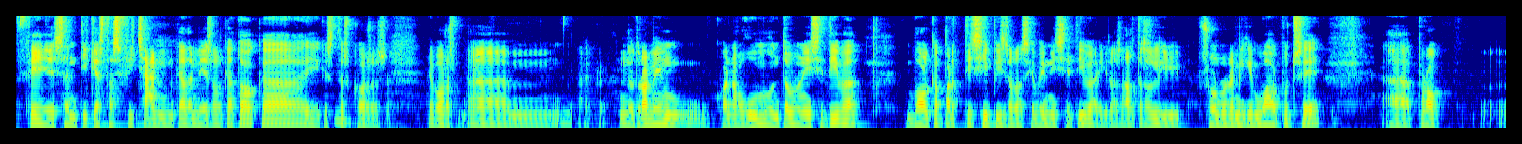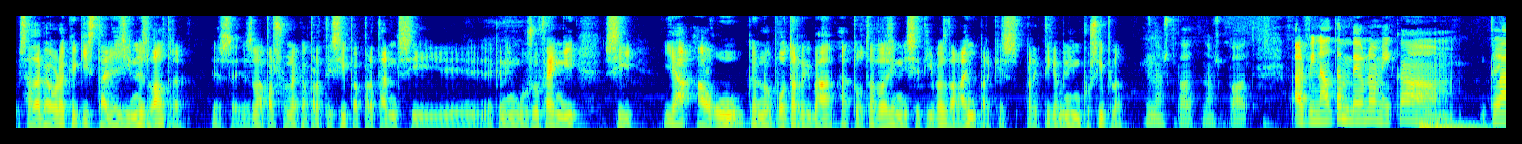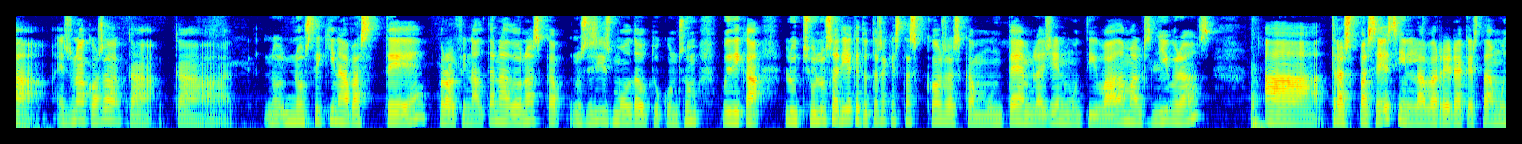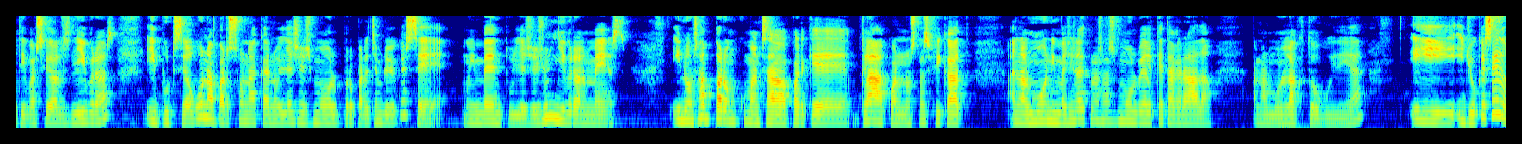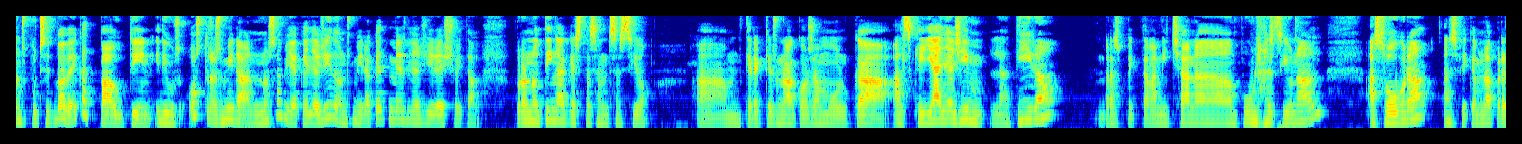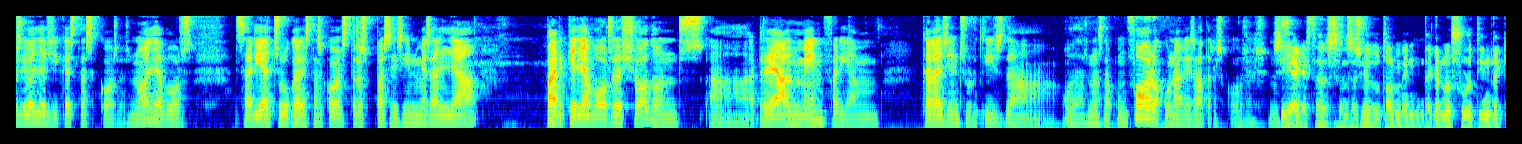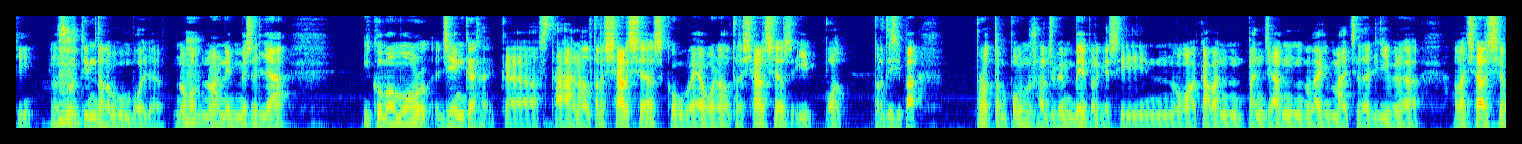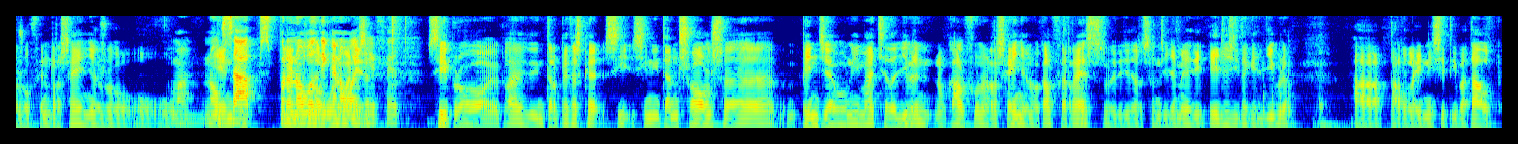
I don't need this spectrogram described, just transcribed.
fer sentir que estàs fitxant cada mes el que toca i aquestes coses. Llavors, eh, naturalment, quan algú munta una iniciativa, vol que participis a la seva iniciativa i les altres li són una mica igual, potser, eh, però s'ha de veure que qui està llegint és l'altre, és, és la persona que participa, per tant, si, que ningú s'ofengui si hi ha algú que no pot arribar a totes les iniciatives de l'any, perquè és pràcticament impossible. No es pot, no es pot. Al final també una mica... Clar, és una cosa que, que, no, no sé quin abast té, però al final te n'adones que no sé si és molt d'autoconsum. Vull dir que el xulo seria que totes aquestes coses que muntem, la gent motivada amb els llibres, eh, traspassessin la barrera aquesta de motivació dels llibres i potser alguna persona que no llegeix molt, però per exemple, jo què sé, m'ho invento, llegeix un llibre al mes i no sap per on començar, perquè, clar, quan no estàs ficat en el món, imagina't que no saps molt bé el que t'agrada, en el món lector, vull dir, eh? I, i jo què sé, doncs potser et va bé que et pautin i dius, ostres, mira, no sabia que llegir, doncs mira, aquest mes llegiré això i tal. Però no tinc aquesta sensació. Um, crec que és una cosa molt que els que ja llegim la tira respecte a la mitjana poblacional, a sobre ens fiquem la pressió de llegir aquestes coses, no? Llavors, seria xulo que aquestes coses traspassessin més enllà perquè llavors això, doncs, uh, realment faríem que la gent sortís de, o de zones de confort o conegués altres coses. No sí, sé. aquesta sensació totalment, de que no sortim d'aquí, no mm. sortim de la bombolla, no, mm. no anem més enllà i com a molt gent que, que està en altres xarxes, que ho veu en altres xarxes i pot participar, però tampoc no saps ben bé, perquè si no acaben penjant la imatge del llibre a les xarxes o fent ressenyes o... o Home, no ho saps, però no vol dir que no ho hagi fet. Sí, però clar, interpretes que si, si ni tan sols eh, penja una imatge del llibre, no cal fer una ressenya, no cal fer res, senzillament he llegit aquest llibre eh, per la iniciativa tal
